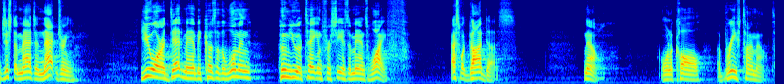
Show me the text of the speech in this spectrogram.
just imagine that dream. You are a dead man because of the woman whom you have taken, for she is a man's wife. That's what God does. Now, I want to call a brief timeout.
